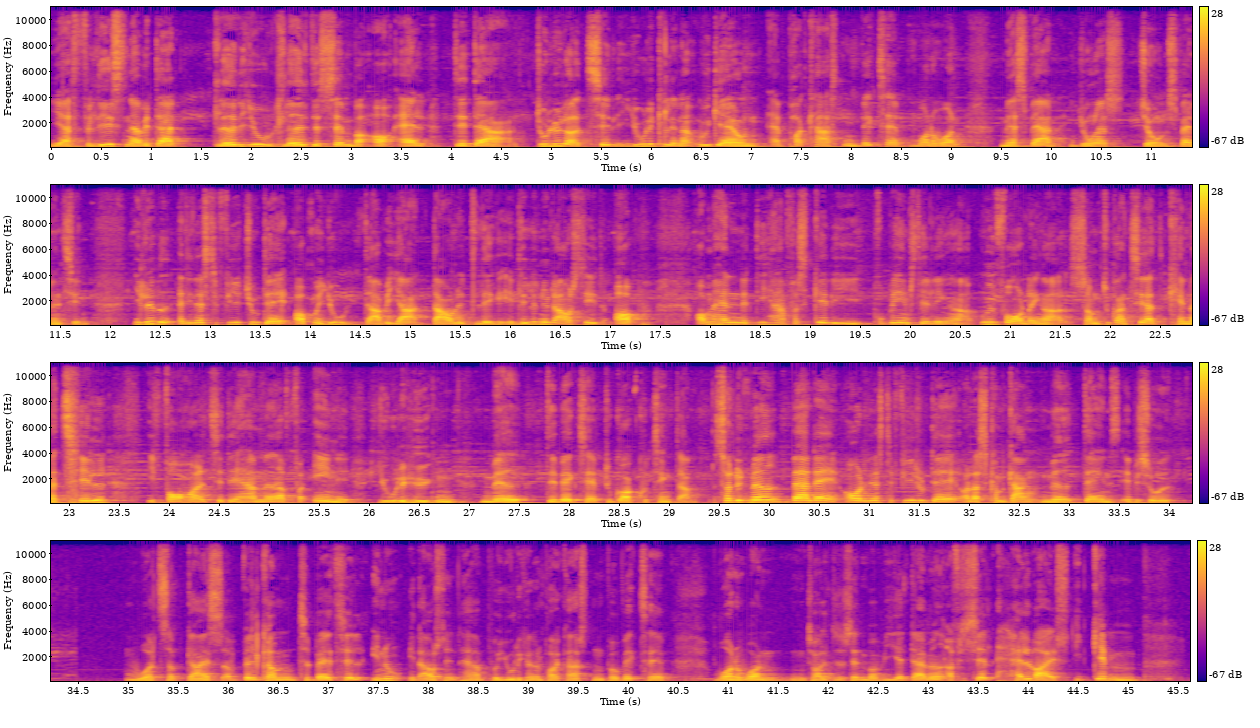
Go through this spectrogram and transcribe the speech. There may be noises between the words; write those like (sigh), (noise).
Ja, Feliz Navidad, glædelig jul, glædelig december og alt det der. Du lytter til julekalenderudgaven af podcasten Vægtab 101 med svært Jonas Jones Valentin. I løbet af de næste 24 dage op mod jul, der vil jeg dagligt lægge et lille nyt afsnit op, omhandlende de her forskellige problemstillinger, udfordringer, som du garanteret kender til i forhold til det her med at forene julehyggen med det vægttab, du godt kunne tænke dig. Så lyt med hver dag over de næste 24 dage, og lad os komme i gang med dagens episode. What's up guys, og velkommen tilbage til endnu et afsnit her på julekalender podcasten på Vægttab 101 den 12. december. Vi er dermed officielt halvvejs igennem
